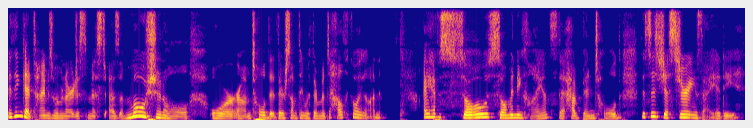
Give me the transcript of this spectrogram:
I think at times women are dismissed as emotional or um, told that there's something with their mental health going on. I have so, so many clients that have been told this is just your anxiety,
